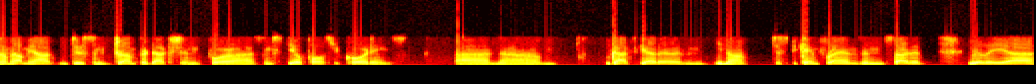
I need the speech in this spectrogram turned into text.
come help me out and do some drum production for uh, some Steel Pulse recordings. And um, we got together and, you know, just became friends and started really, uh,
